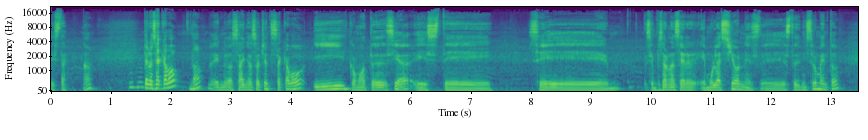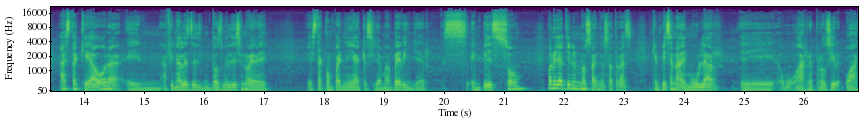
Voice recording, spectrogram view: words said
esta, ¿no? Pero se acabó, ¿no? En los años 80 se acabó y como te decía, este se, se empezaron a hacer emulaciones de este instrumento hasta que ahora, en, a finales del 2019, esta compañía que se llama Behringer empezó, bueno, ya tiene unos años atrás, que empiezan a emular eh, o a reproducir o a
